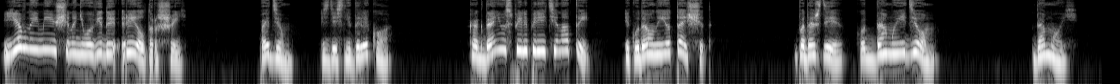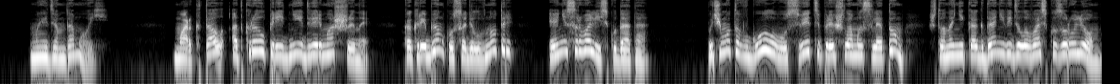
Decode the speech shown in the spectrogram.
явно имеющей на него виды риэлторшей. «Пойдем, здесь недалеко». Когда они успели перейти на «ты»? И куда он ее тащит? «Подожди, куда мы идем?» «Домой. Мы идем домой». Марк Тал открыл перед ней дверь машины, как ребенку садил внутрь, и они сорвались куда-то. Почему-то в голову Свете пришла мысль о том, что она никогда не видела Ваську за рулем.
